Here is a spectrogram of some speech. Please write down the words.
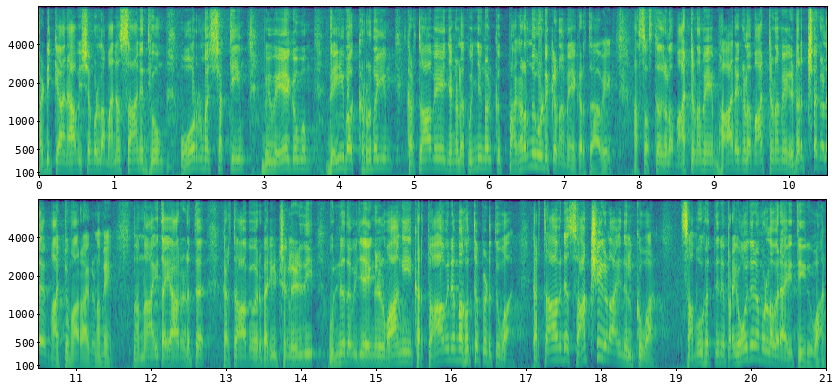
പഠിക്കാൻ ആവശ്യമുള്ള മനസ്സാന്നിധ്യവും ഓർമ്മശക്തിയും വിവേകവും ദൈവകൃപയും കർത്താവെ ഞങ്ങളുടെ കുഞ്ഞുങ്ങൾക്ക് പകർന്നു കൊടുക്കണമേ കർത്താവെ. അസ്വസ്ഥതകളെ മാറ്റണമേ ഭാരങ്ങളെ മാറ്റണമേ ഇടർച്ചകളെ മാറ്റുമാറാകണമേ. നന്നായി തയ്യാറെടുത്ത് കർത്താവ് ഒരു പരീക്ഷകൾ എഴുതി ഉന്നത വിജയങ്ങൾ വാങ്ങി കർത്താവിനെ മഹത്വപ്പെടുത്തുവാൻ കർത്താവിന്റെ സാക്ഷികളായി നിൽക്കുവാൻ സമൂഹത്തിന് പ്രയോജനമുള്ളവരായി തീരുവാൻ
